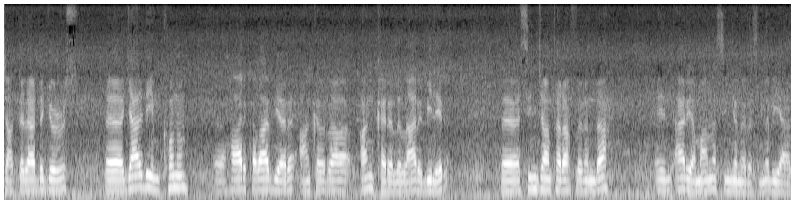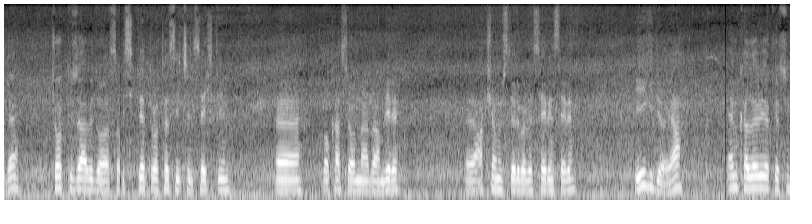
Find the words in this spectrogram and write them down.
caddelerde görürüz. Ee, geldiğim konum e, harikalar diyarı Ankara Ankaralılar bilir. Ee, Sincan taraflarında Eryaman'la Sincan arasında bir yerde. Çok güzel bir doğası. Bisiklet rotası için seçtiğim e, lokasyonlardan biri. E, akşamüstleri böyle serin serin. İyi gidiyor ya. Hem kalori yakıyorsun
